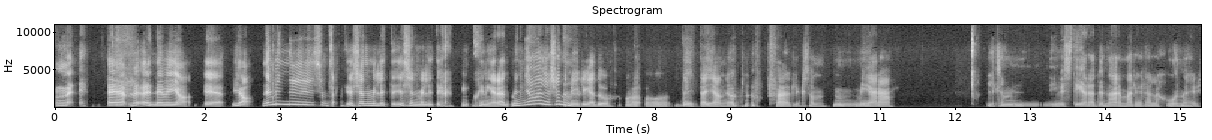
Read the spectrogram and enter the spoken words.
Nej. Eh, men, eh, nej men ja, eh, ja. Nej men eh, som sagt, jag känner mig lite, jag känner mig lite generad. Men ja, jag känner mig redo att, att dejta igen. öppna upp för liksom mera liksom investerade närmare relationer.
